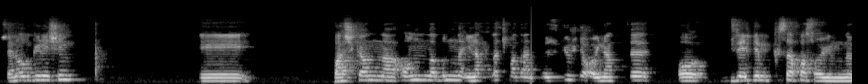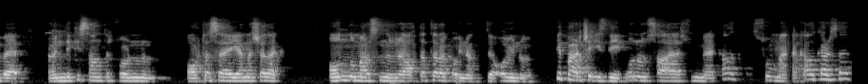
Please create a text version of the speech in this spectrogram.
Şenol Güneş'in eee başkanla onunla bununla inatlaşmadan özgürce oynattığı o güzelim kısa pas oyununu ve öndeki santrforunun orta sahaya yanaşarak 10 numarasını rahatlatarak oynattığı oyunu bir parça izleyip onu sahaya sunmaya, kalk, sunmaya kalkarsa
